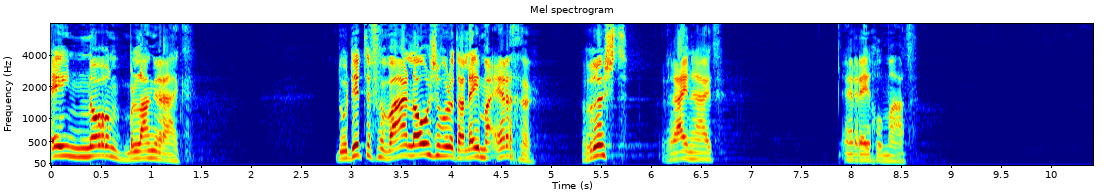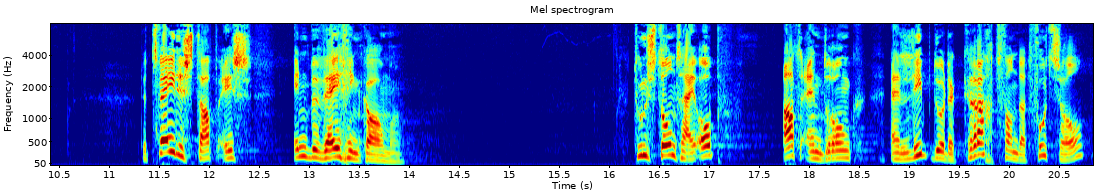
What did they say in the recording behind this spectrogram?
Enorm belangrijk. Door dit te verwaarlozen wordt het alleen maar erger. Rust, reinheid en regelmaat. De tweede stap is in beweging komen. Toen stond hij op, at en dronk en liep door de kracht van dat voedsel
